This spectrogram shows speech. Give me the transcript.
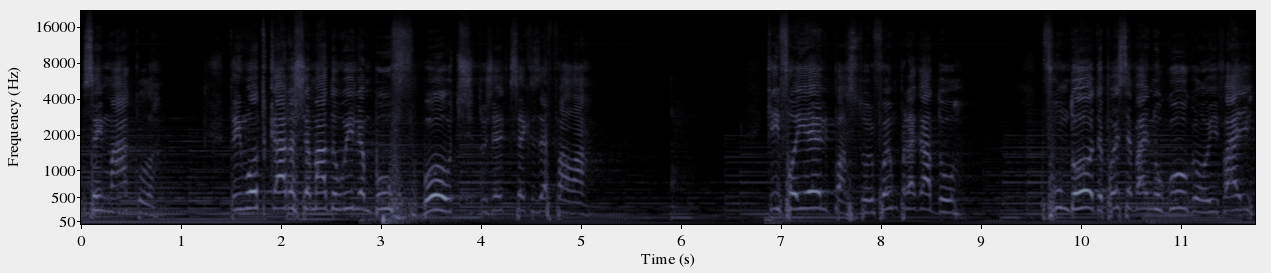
sem mácula. Tem um outro cara chamado William Buff, Bolt, do jeito que você quiser falar. Quem foi ele, pastor? Foi um pregador. Fundou, depois você vai no Google e vai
